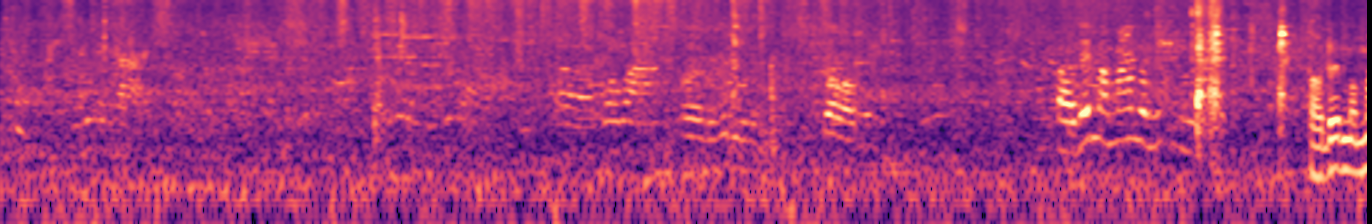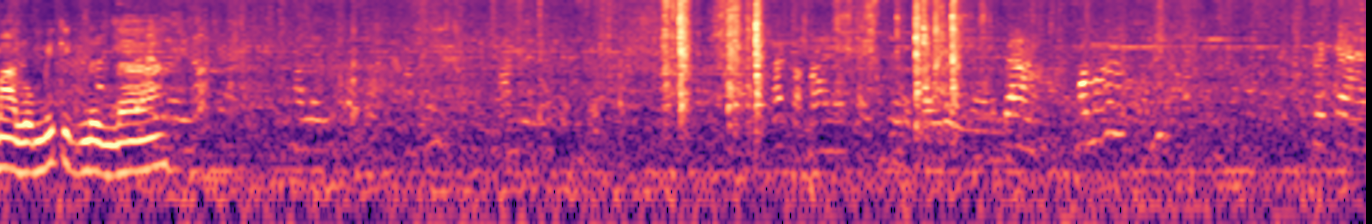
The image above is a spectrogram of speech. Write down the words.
้าม่านะเครื่องมาแล้วต่อด้วยมาม่ารวมมิตรอีกต่อด้วยมาม่ารวมมิตรอีกหนึ่งนะมาเลยถ้ากลับบ้านเราใส่ถุงจ้ามาม่าสแกน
